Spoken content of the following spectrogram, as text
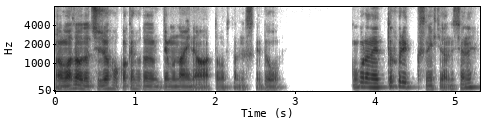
まあ、わざわざ地上波をかけるほどでもないなと思ってたんですけど、これネットフリックスに来てたんですよね。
